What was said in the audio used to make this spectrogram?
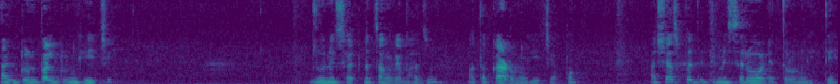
आलटून पालटून घ्यायची. दोन्ही साईडनं चांगल्या भाजून आता काढून घ्यायची आपण. अशाच पद्धतीने सर्व वड्या तळून घेते.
